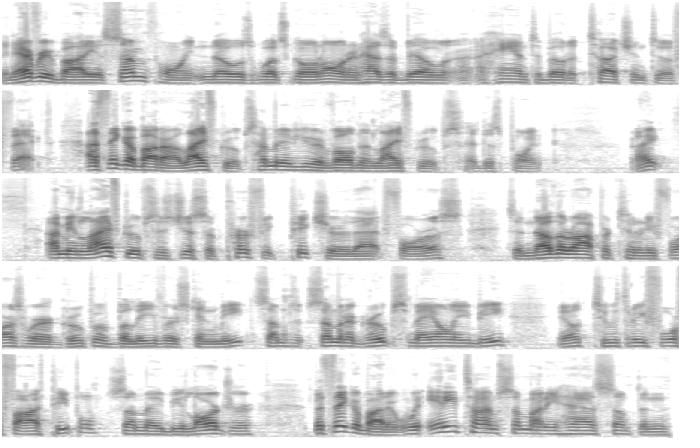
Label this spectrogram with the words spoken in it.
Then everybody at some point knows what's going on and has a, able, a hand to be able to touch and to affect. I think about our life groups. How many of you are involved in life groups at this point? Right? I mean, life groups is just a perfect picture of that for us. It's another opportunity for us where a group of believers can meet. Some, some of the groups may only be, you know, two, three, four, five people. Some may be larger. But think about it. Anytime somebody has something,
